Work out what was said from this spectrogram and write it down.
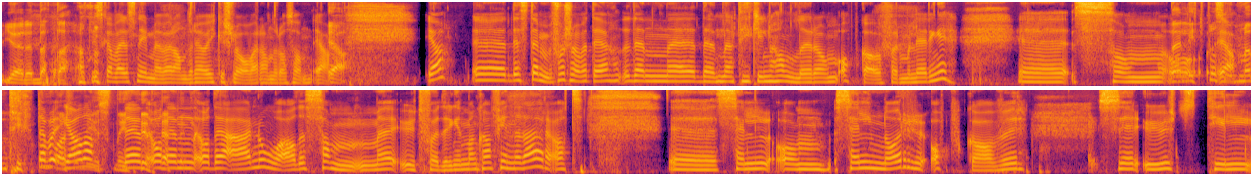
gjøre dette. at vi skal være snille med hverandre og ikke slå hverandre og sånn. Ja. Ja. Ja, eh, det stemmer for så vidt det. Den, eh, den artikkelen handler om oppgaveformuleringer. Som, Som Det er litt på siden, men tittelen var ja, så lysende. og, den, og det er noe av det samme utfordringen man kan finne der. At eh, selv om Selv når oppgaver ser ut til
